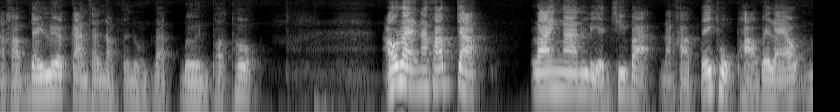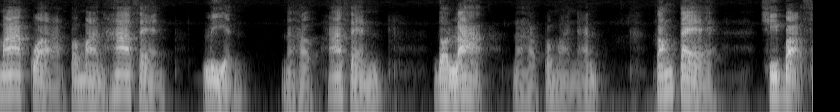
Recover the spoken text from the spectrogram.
นะครับ ได้เลือกการสนับสนุนแบบเบิร์นพอท a l เอาแหละนะครับ จากรายงานเหรียญชิบะนะครับ ได้ถูกเผาไปแล้วมากกว่าประมาณ 5 0 0แสนเหรียญนะครับ5 0 0แสนดอลลาร์นะครับประมาณนั้น ตั้งแต่ชิบะส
